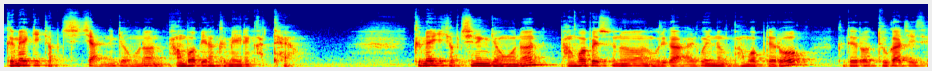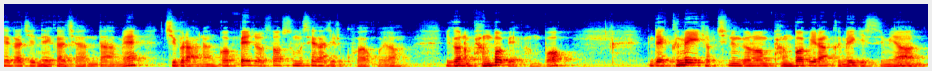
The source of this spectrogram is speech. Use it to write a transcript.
금액이 겹치지 않는 경우는 방법이랑 금액이랑 같아요. 금액이 겹치는 경우는 방법의 수는 우리가 알고 있는 방법대로 그대로 두 가지, 세 가지, 네 가지 한 다음에 지불 안한 거 빼줘서 23가지를 구하고요. 이거는 방법이에요, 방법. 근데 금액이 겹치는 경우는 방법이랑 금액이 있으면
